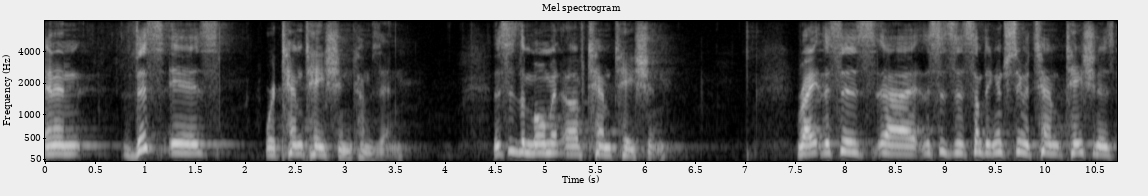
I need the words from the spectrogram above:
And then this is where temptation comes in. This is the moment of temptation. Right? This is, uh, this is something interesting with temptation is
